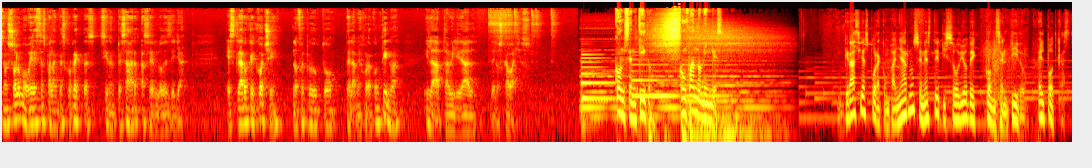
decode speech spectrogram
no es solo mover estas palancas correctas, sino empezar a hacerlo desde ya. Es claro que el coche no fue producto de la mejora continua, y la adaptabilidad de los caballos. Consentido, con Juan Domínguez. Gracias por acompañarnos en este episodio de Consentido, el podcast.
